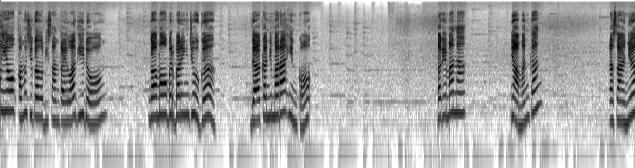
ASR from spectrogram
Ayo, kamu juga lebih santai lagi dong. Gak mau berbaring juga. Gak akan dimarahin kok. Bagaimana? Nyaman kan? Rasanya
